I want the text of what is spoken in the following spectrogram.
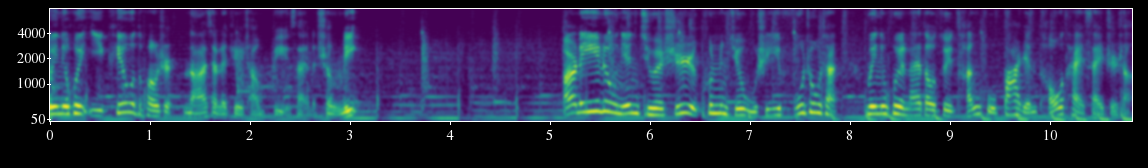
魏宁会以 KO 的方式拿下了这场比赛的胜利。二零一六年九月十日，昆仑决五十一福州站，魏宁会来到最残酷八人淘汰赛之上。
